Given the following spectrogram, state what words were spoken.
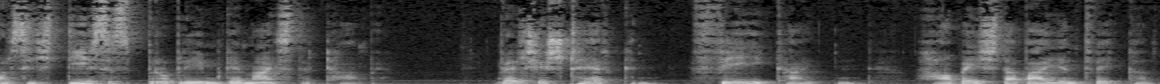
als ich dieses Problem gemeistert habe? Welche Stärken, Fähigkeiten habe ich dabei entwickelt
